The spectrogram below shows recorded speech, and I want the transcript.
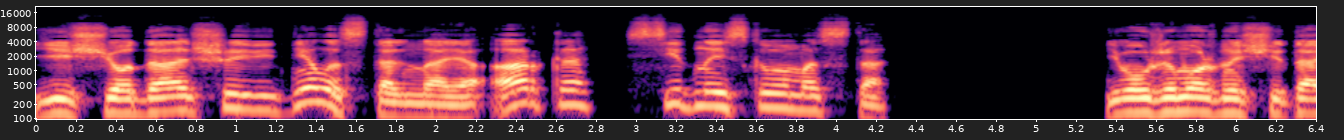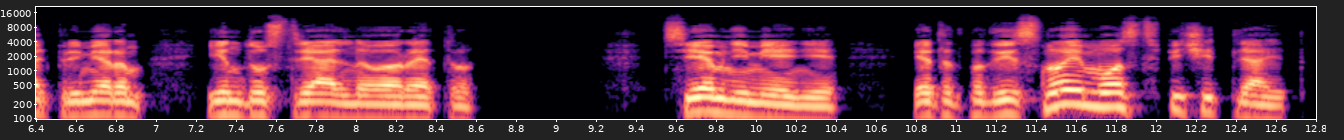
Еще дальше виднелась стальная арка Сиднейского моста. Его уже можно считать примером индустриального ретро. Тем не менее, этот подвесной мост впечатляет.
